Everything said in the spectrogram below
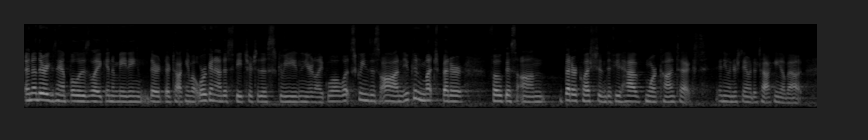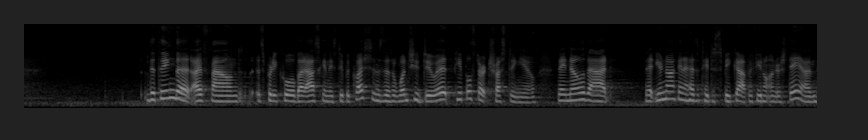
another example is like in a meeting, they're, they're talking about, we're going to add this feature to this screen. And you're like, well, what screen's this on? You can much better focus on better questions if you have more context and you understand what they're talking about. the thing that I've found is pretty cool about asking these stupid questions is that once you do it, people start trusting you. They know that, that you're not going to hesitate to speak up if you don't understand.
